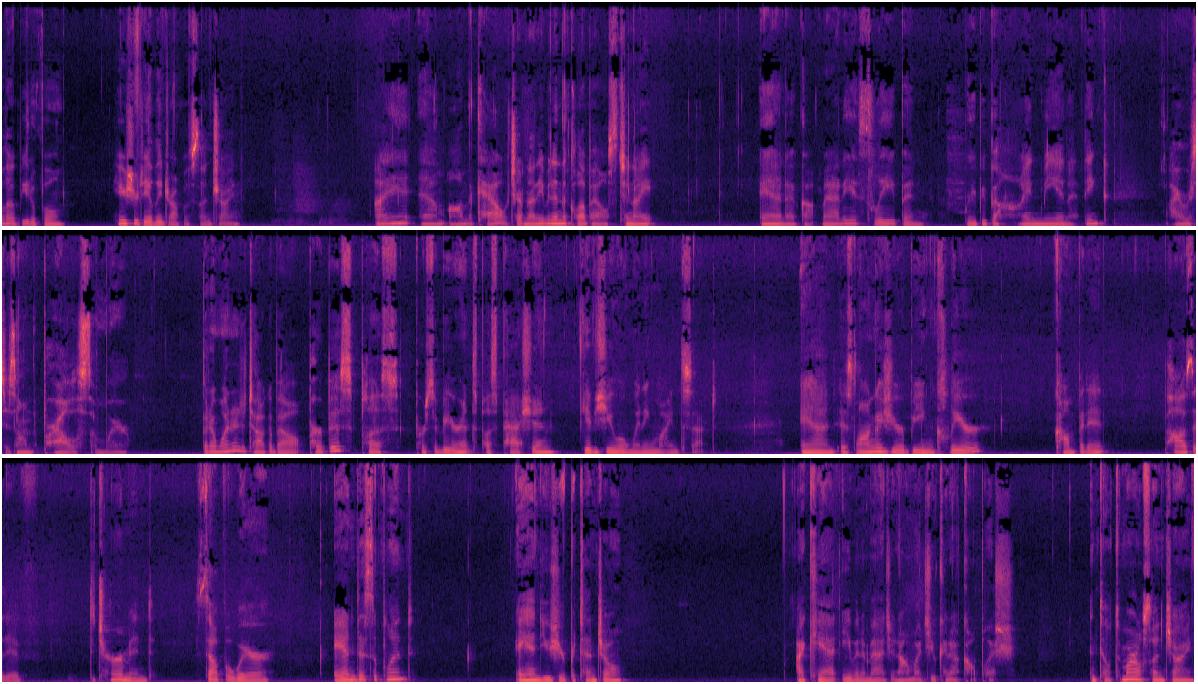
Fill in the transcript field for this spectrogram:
Hello, beautiful. Here's your daily drop of sunshine. I am on the couch. I'm not even in the clubhouse tonight. And I've got Maddie asleep and Ruby behind me, and I think Iris is on the prowl somewhere. But I wanted to talk about purpose plus perseverance plus passion gives you a winning mindset. And as long as you're being clear, confident, positive, determined, self aware, and disciplined, and use your potential, I can't even imagine how much you can accomplish. Until tomorrow, sunshine.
